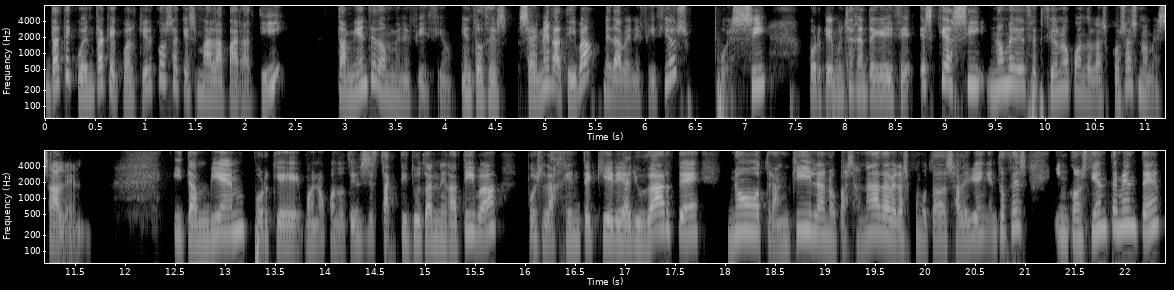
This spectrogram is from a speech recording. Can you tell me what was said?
date cuenta que cualquier cosa que es mala para ti, también te da un beneficio. Y entonces, ¿ser negativa me da beneficios? Pues sí, porque hay mucha gente que dice, es que así no me decepciono cuando las cosas no me salen y también porque, bueno, cuando tienes esta actitud tan negativa, pues la gente quiere ayudarte, no, tranquila, no pasa nada, verás cómo todo sale bien. Entonces, inconscientemente,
